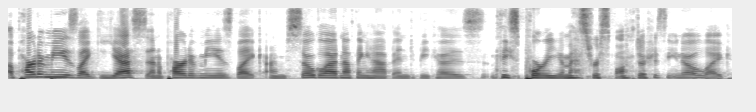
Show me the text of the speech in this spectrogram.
a part of me is like yes and a part of me is like i'm so glad nothing happened because these poor ems responders you know like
